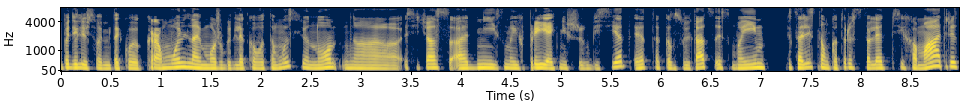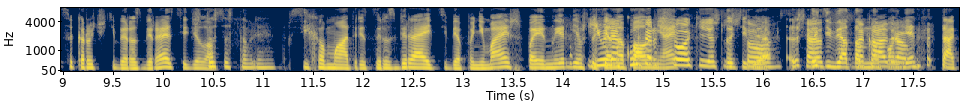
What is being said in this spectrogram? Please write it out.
поделюсь с вами такой крамольной, может быть, для кого-то мыслью, но а, сейчас одни из моих приятнейших бесед — это консультации с моим специалистом, который составляет психоматрицы, короче, тебя разбирает все дела. Что составляет? Психоматрицы, разбирает тебя, понимаешь, по энергиям, что тебя Юля Купер в наполняет. шоке, если что, что. тебя, что сейчас тебя там кадром. наполняет. Так,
